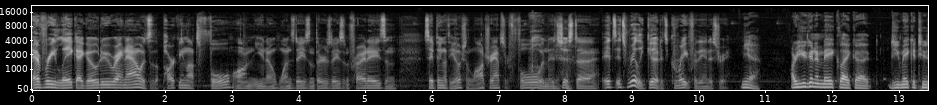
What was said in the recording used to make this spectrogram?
Every lake I go to right now is the parking lot's full on you know Wednesdays and Thursdays and Fridays, and same thing with the ocean. Launch ramps are full, and it's just uh, it's it's really good. It's great for the industry. Yeah. Are you gonna make like a? Do you make a two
